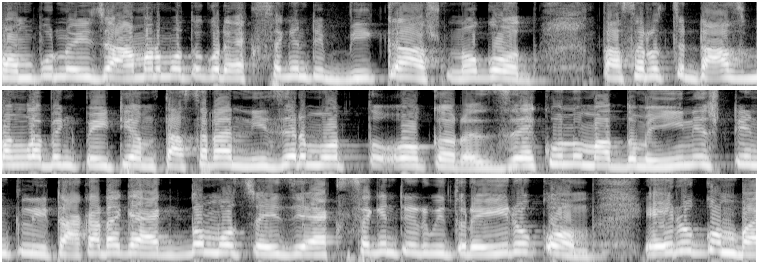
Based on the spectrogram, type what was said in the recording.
সম্পূর্ণ এই যে আমার মতো করে এক সেকেন্ডে বিকাশ, নগদ, তাছাড়া হচ্ছে ডাচ বাংলা ব্যাংক পেটিএম, তাছাড়া নিজের মতো ও করে যে কোনো মাধ্যমে ইনস্ট্যান্টলি টাকাটাকে একদম হচ্ছে এই যে এক সেকেন্ডের ভিতরে এইরকম এইরকম বা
